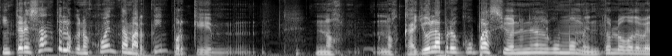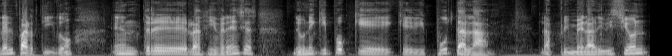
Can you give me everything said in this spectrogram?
Interesante lo que nos cuenta Martín porque nos, nos cayó la preocupación en algún momento luego de ver el partido entre las diferencias de un equipo que, que disputa la, la primera división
